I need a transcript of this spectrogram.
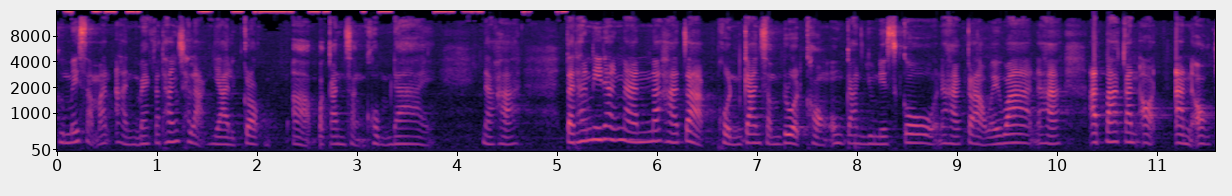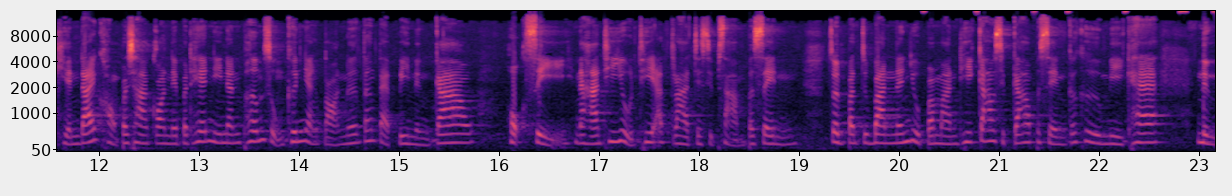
คือไม่สามารถอ่านแม้กระทั่งฉลากยาหรือกรอกอประกันสังคมได้นะคะแต่ทั้งนี้ทั้งนั้นนะคะจากผลการสำรวจขององค์การยูเนสโกนะคะกล่าวไว้ว่านะคะอัตราการอ่านออกเขียนได้ของประชากรในประเทศนี้นั้นเพิ่มสูงขึ้นอย่างต่อเนื่องตั้งแต่ปี 19 64 นะคะที่อยู่ที่อัตรา 73%จนปัจจุบันนั้นอยู่ประมาณที่ 99%ก็คือมีแค่หนึ่ง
